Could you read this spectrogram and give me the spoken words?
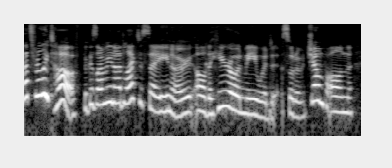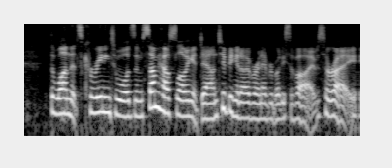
That's really tough because I mean, I'd like to say, you know, oh, the hero and me would sort of jump on the one that's careening towards them, somehow slowing it down, tipping it over, and everybody survives. Hooray.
